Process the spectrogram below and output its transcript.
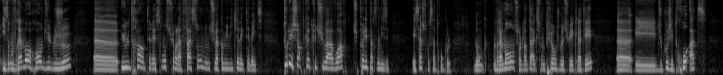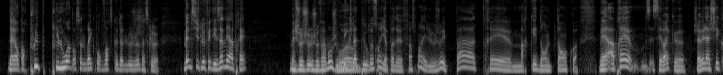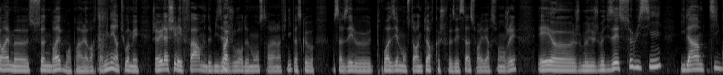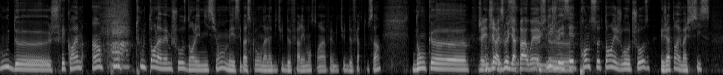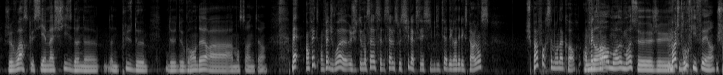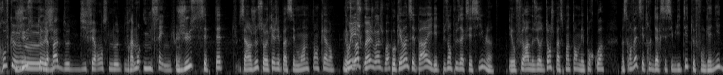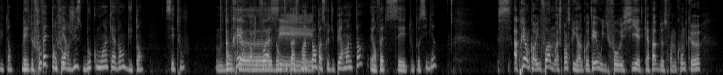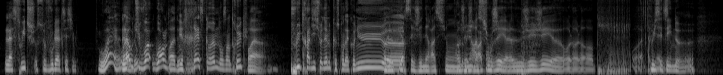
ils ont vraiment rendu le jeu euh, ultra intéressant sur la façon dont tu vas communiquer avec tes mates. Tous les shortcuts que tu vas avoir, tu peux les personnaliser. Et ça, je trouve ça trop cool. Donc, vraiment, sur l'interaction pure, je me suis éclaté. Euh, et du coup, j'ai trop hâte d'aller encore plus, plus loin dans Sunbreak pour voir ce que donne le jeu. Parce que même si je le fais des années après, bah, je, je- je- vraiment, je Ouais, m'éclate de De toute façon, il y a pas de. Franchement, le jeu est pas très euh, marqué dans le temps, quoi. Mais après, c'est vrai que j'avais lâché quand même euh, Sunbreak. Bon, après l'avoir terminé, hein, tu vois, mais j'avais lâché les farms de mise à Ouais. jour de monstres à l'infini parce que bon, ça faisait le troisième Monster Hunter que je faisais ça sur les versions G. Et euh, je, me, je me disais, celui-ci, il a un petit goût de. Je fais quand même un peu tout le temps la même chose dans les missions, mais c'est parce qu'on a l'habitude de faire les monstres, on a l'habitude de faire tout ça. Donc. euh, J'allais dire, est-ce qu'il n'y a pas. Ouais, je me suis dit, je vais essayer de prendre ce temps et jouer à autre chose. Et j'attends MH6. Je veux voir ce que si MH6 donne, euh, donne plus de, de, de grandeur à, à Monster Hunter. Mais en fait, en fait, je vois euh, justement ça, c'est ça le souci, l'accessibilité a dégradé l'expérience. Je suis pas forcément d'accord. En fait, non, moi, moi, j'ai Moi, je trouve- kiffé. Hein. je trouve que Juste, il n'y a je- pas de différence no- vraiment insane. tu vois. Juste, c'est peut-être. C'est un jeu sur lequel j'ai passé moins de temps qu'avant. Mais oui, tu vois, je, ouais, je vois, je vois. Pokémon, c'est pareil, il est de plus en plus accessible. Et au fur et à mesure du temps, je passe moins de temps. Mais pourquoi? Parce qu'en fait, ces trucs d'accessibilité te font gagner du temps. Mais de fou. En fait, t'en perds juste beaucoup moins qu'avant du temps. C'est tout. Donc, Après, encore une fois, donc tu passes moins de temps parce que tu perds moins de temps. Et en fait, c'est tout aussi bien. Après, encore une fois, moi, je pense qu'il y a un côté où il faut aussi être capable de se rendre compte que la Switch se voulait accessible. Ouais. Là où tu vois, World Ouais, reste quand même dans un truc Ouais. Ah, plus traditionnel que ce qu'on a connu. Le euh, pire, c'est génération, ah, génération G. GG, euh, oh là là. pff, ouais, lui, c'était une. euh,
